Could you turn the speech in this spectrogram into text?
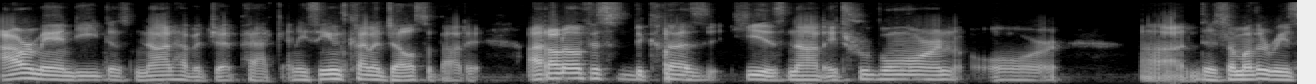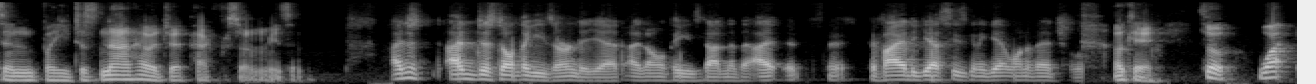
our Mandy does not have a jetpack, and he seems kind of jealous about it. I don't know if this is because he is not a trueborn or uh, there's some other reason, but he does not have a jetpack for some reason. I just I just don't think he's earned it yet. I don't think he's gotten to that. I, if I had to guess, he's going to get one eventually. Okay, so what?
